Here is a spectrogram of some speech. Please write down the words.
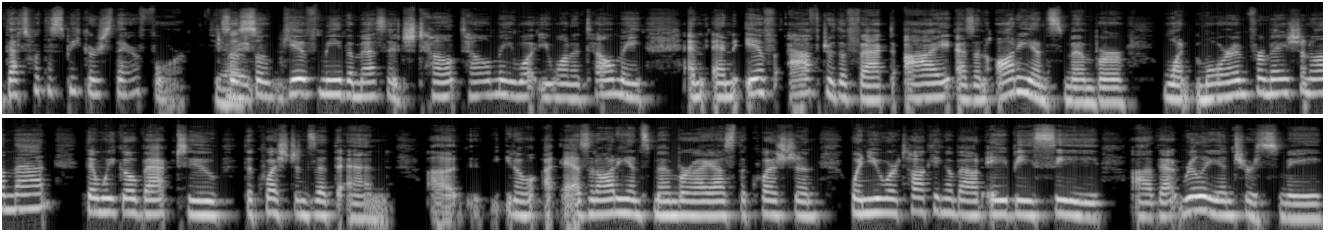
that's what the speaker's there for. Yeah. So, so give me the message. Tell, tell me what you want to tell me. And, and if after the fact, I, as an audience member, want more information on that, then we go back to the questions at the end. Uh, you know, as an audience member, I ask the question, when you were talking about ABC, uh, that really interests me.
